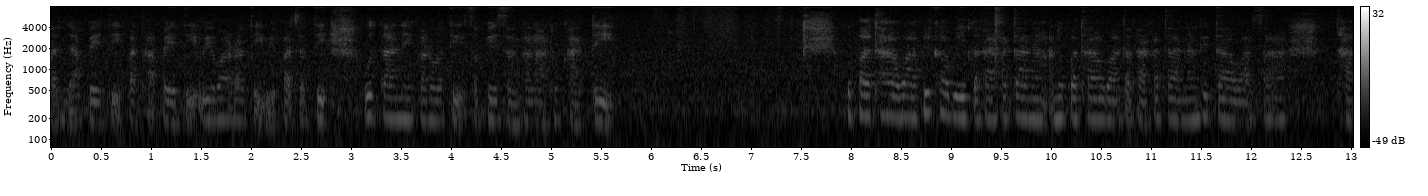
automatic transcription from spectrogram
ปัญญาเปติปัฏฐเปติ วิวารติ วิปัสสติ อุตตาเนกโรติสเพสังขาราทุขาติอุปาทาวาพิกเวตถาคตานังอนุปทาวาตถาคตานังทิตาวาสาธา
